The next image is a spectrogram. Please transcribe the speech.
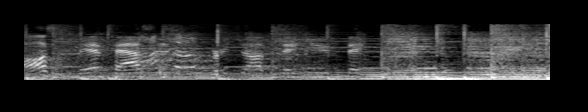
Awesome. Fantastic. Awesome. Great job. Thank you. Thank you.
